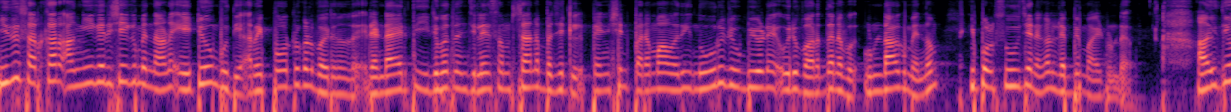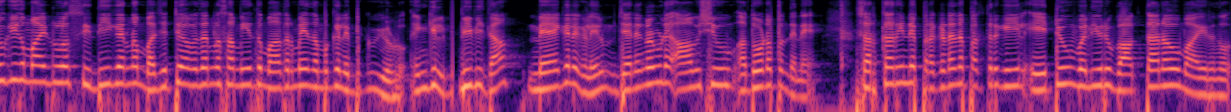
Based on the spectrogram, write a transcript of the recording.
ഇത് സർക്കാർ അംഗീകരിച്ചേക്കുമെന്നാണ് ഏറ്റവും പുതിയ റിപ്പോർട്ടുകൾ വരുന്നത്. രണ്ടായിരത്തി ഇരുപത്തഞ്ചിലെ സംസ്ഥാന ബജറ്റിൽ പെൻഷൻ പരമാവധി നൂറ് രൂപയുടെ ഒരു വർധനവ് ഉണ്ടാകുമെന്നും ഇപ്പോൾ സൂചനകൾ ലഭ്യമായിട്ടുണ്ട്. ഔദ്യോഗികമായിട്ടുള്ള സ്ഥിരീകരണം ബജറ്റ് അവതരണ സമയത്ത് മാത്രമേ നമുക്ക് ലഭിക്കുകയുള്ളൂ. എങ്കിൽ വിവിധ മേഖലകളിലും ജനങ്ങളുടെ ആവശ്യവും അതോടൊപ്പം തന്നെ സർക്കാരിന്റെ പ്രകടന പത്രികയിൽ ഏറ്റവും വലിയൊരു വാഗ്ദാനവുമായിരുന്നു.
